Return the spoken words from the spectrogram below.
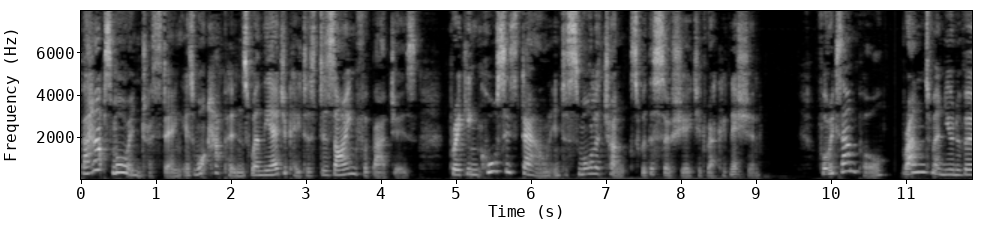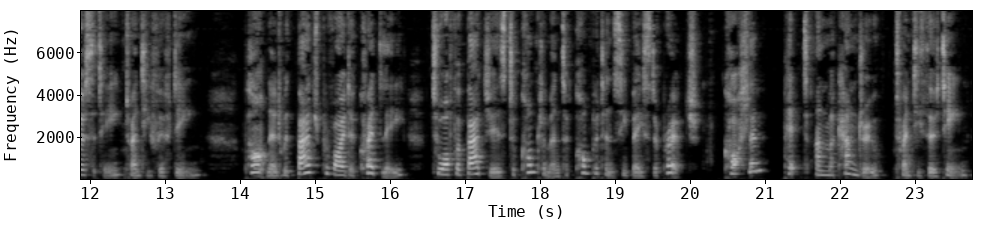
Perhaps more interesting is what happens when the educators design for badges, breaking courses down into smaller chunks with associated recognition. For example, Brandman University 2015 partnered with badge provider Credly to offer badges to complement a competency-based approach. Coughlan, Pitt and McAndrew 2013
